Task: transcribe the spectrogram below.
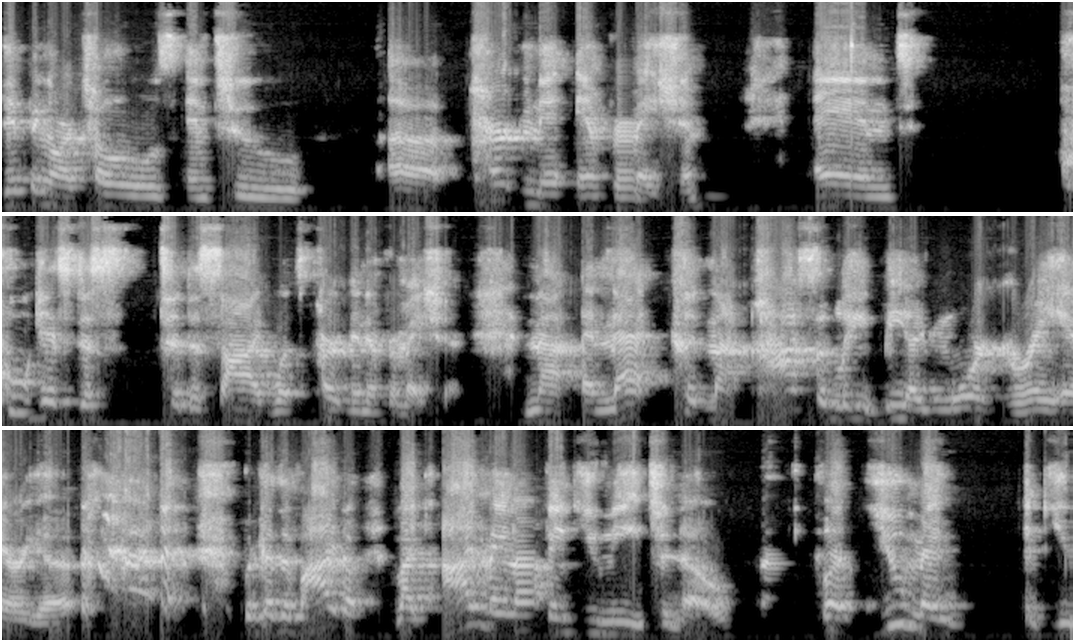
dipping our toes into uh, pertinent information, and who gets to to decide what's pertinent information? Not, and that could not possibly be a more gray area because if I don't like, I may not think you need to know, but you may think you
